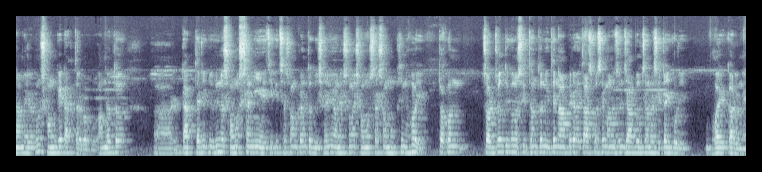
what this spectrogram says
নাম এরকম, সঙ্গে ডাক্তারবাবু। আমরা তো ডাক্তারি বিভিন্ন সমস্যা নিয়ে, চিকিৎসা সংক্রান্ত বিষয় নিয়ে অনেক সময় সমস্যার সম্মুখীন হই। তখন চটজলদি কোনো সিদ্ধান্ত নিতে না পেরে হয়তো আশপাশের মানুষজন যা বলছে আমরা সেটাই করি ভয়ের কারণে।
